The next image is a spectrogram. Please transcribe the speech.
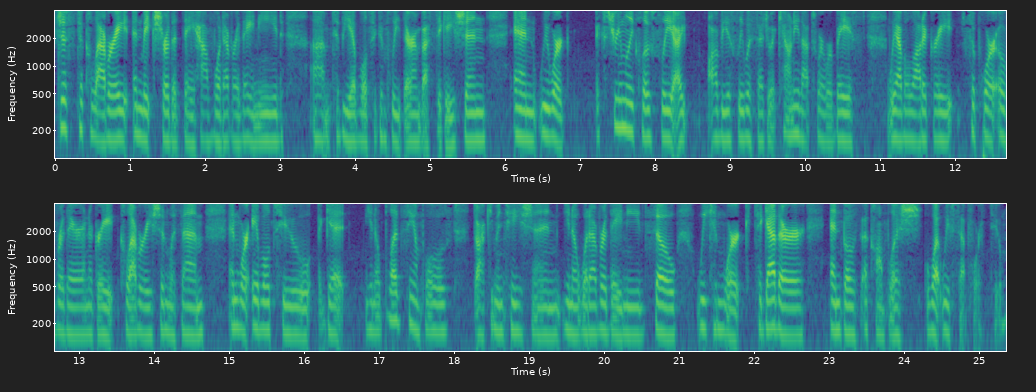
just to collaborate and make sure that they have whatever they need um, to be able to complete their investigation. And we work extremely closely. I obviously with Sedgwick County, that's where we're based. We have a lot of great support over there and a great collaboration with them, and we're able to get you know, blood samples, documentation, you know, whatever they need so we can work together and both accomplish what we've set forth to.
